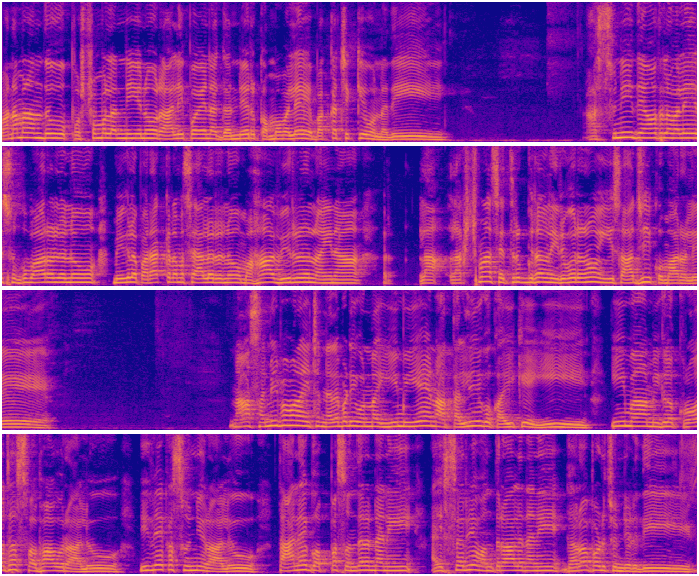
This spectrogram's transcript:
వనమనందు పుష్పములన్నీను రాలిపోయిన గన్నేరు కొమ్మవలే బక్క చిక్కి ఉన్నది. అశ్విని దేవతల వలె సుకుమారులను మిగుల పరాక్రమశాలులను మహావీరులను అయిన ల- లక్ష్మణ శత్రుఘ్నులను ఇరువురును ఈ సాజీ కుమారులే. నా సమీపమున ఇచ్చ నిలబడి ఉన్న ఈమెయే నా తల్లి యొక్క కైకేయి. ఈమె మిగిలిన క్రోధ స్వభావురాలు వివేక శూన్యురాలు. తానే గొప్ప సుందరనని ఐశ్వర్యవంతురాలనని గర్వపడుచుండెడిది.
